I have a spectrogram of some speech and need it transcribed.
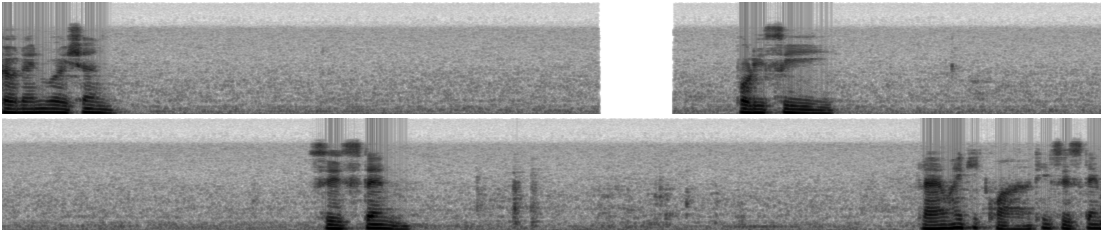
current version. Policy. System แล้วให้คลิกขวาที่ System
